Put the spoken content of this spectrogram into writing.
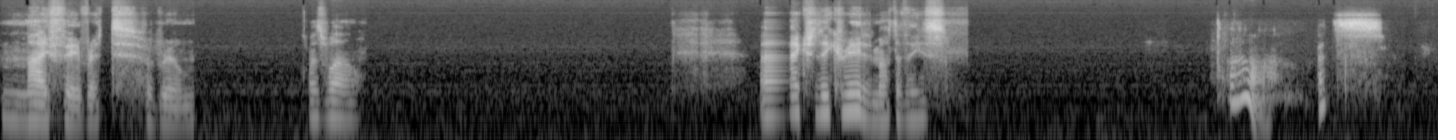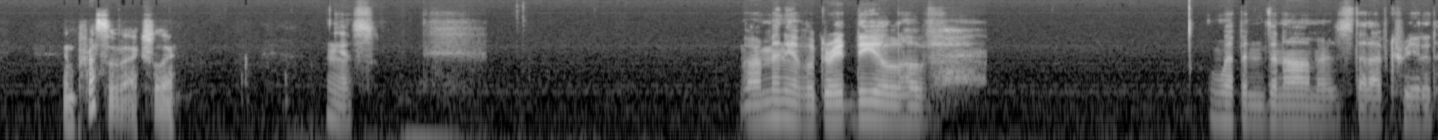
my favorite room as well. I actually created most of these. Ah, that's impressive, actually. Yes. There are many of a great deal of weapons and armors that I've created.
